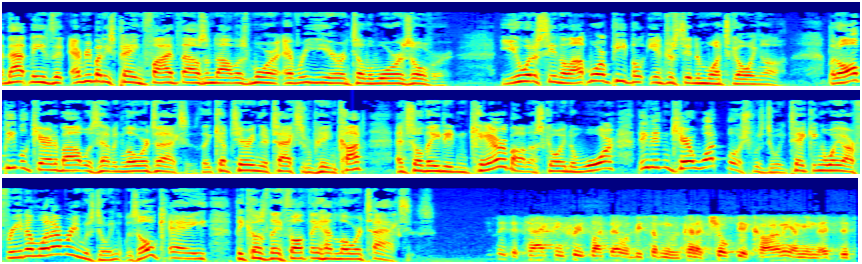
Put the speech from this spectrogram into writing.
and that means that everybody's paying $5,000 more every year until the war is over, you would have seen a lot more people interested in what's going on. But all people cared about was having lower taxes. They kept hearing their taxes were being cut, and so they didn't care about us going to war. They didn't care what Bush was doing, taking away our freedom, whatever he was doing. It was okay because they thought they had lower taxes. Think the tax increase like that would be something that would kind of choke the economy? I mean, it, it's.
